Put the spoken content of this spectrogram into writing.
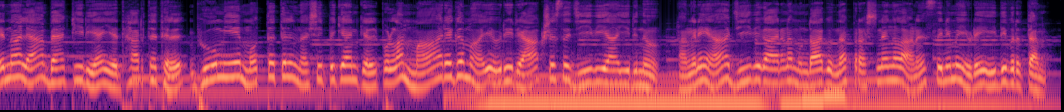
എന്നാൽ ആ ബാക്ടീരിയ യഥാർത്ഥത്തിൽ ഭൂമിയെ മൊത്തത്തിൽ നശിപ്പിക്കാൻ കെൽപ്പുള്ള മാരകമായ ഒരു രാക്ഷസ ജീവിയായിരുന്നു. അങ്ങനെ ആ ജീവി കാരണമുണ്ടാകുന്ന പ്രശ്നങ്ങളാണ് സിനിമയുടെ ഇതിവൃത്തം.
